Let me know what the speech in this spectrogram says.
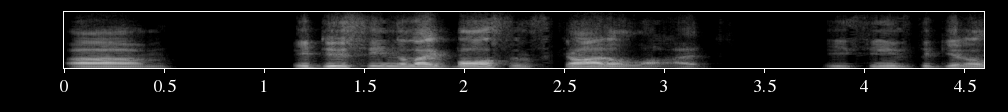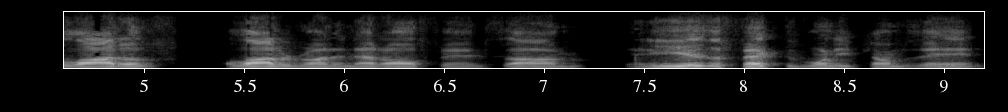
Um, they do seem to like Boston Scott a lot. He seems to get a lot of a lot of run in that offense. Um, and he is effective when he comes in.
